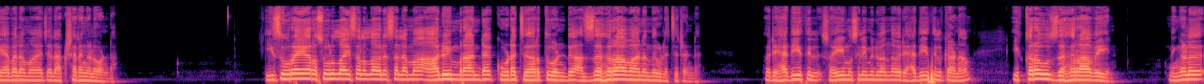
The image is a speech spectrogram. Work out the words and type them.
കേവലമായ ചില അക്ഷരങ്ങളുമുണ്ട് ഈ സൂറയെ റസൂലുള്ളാഹി സ്വല്ലല്ലാഹു അലൈഹി വസല്ലമ ആലു ഇമ്രാന്റെ കൂടെ ചേർത്തുകൊണ്ട് അസഹ്റാവാൻ എന്ന് വിളിച്ചിട്ടുണ്ട്. ഒരു ഹദീസിൽ സ്വൈ മുസ്ലിമിൽ വന്ന ഒരു ഹദീസിൽ കാണാം. ഇക്രവു സഹ്റാവെയിൻ നിങ്ങൾ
